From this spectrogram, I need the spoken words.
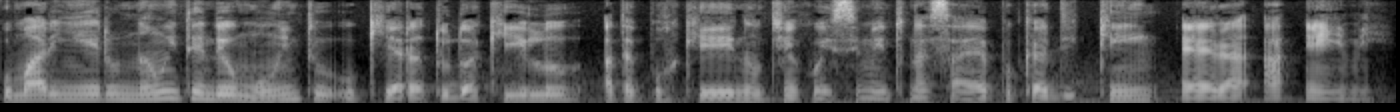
O marinheiro não entendeu muito o que era tudo aquilo, até porque não tinha conhecimento nessa época de quem era a Amy.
